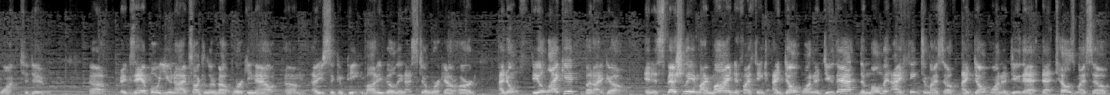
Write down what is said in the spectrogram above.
want to do. Uh, example, you and I have talked a little about working out. Um, I used to compete in bodybuilding. I still work out hard. I don't feel like it, but I go. And especially in my mind, if I think I don't want to do that, the moment I think to myself, I don't want to do that, that tells myself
